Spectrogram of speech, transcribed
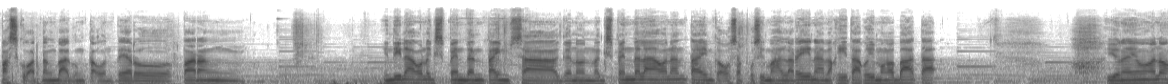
Pasko at ng bagong taon pero parang hindi na ako nag-spend ng time sa ganon. Nag-spend na lang ako ng time, kausap ko si Mahal Arena, makita ko yung mga bata. Yun na yung ano,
